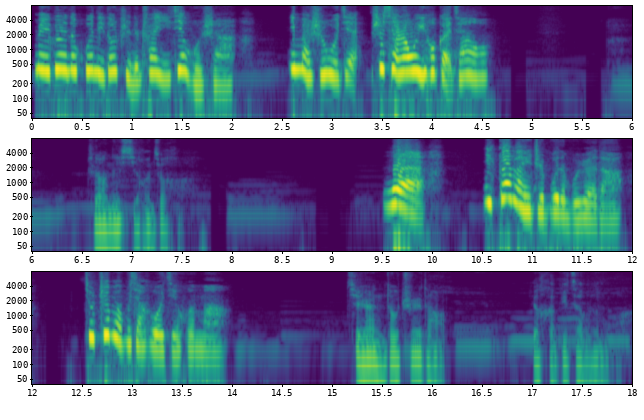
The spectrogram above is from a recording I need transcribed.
每个人的婚礼都只能穿一件婚纱，你买十五件是想让我以后改嫁哦？只要你喜欢就好。喂，你干嘛一直不冷不热的？就这么不想和我结婚吗？既然你都知道，又何必再问我？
